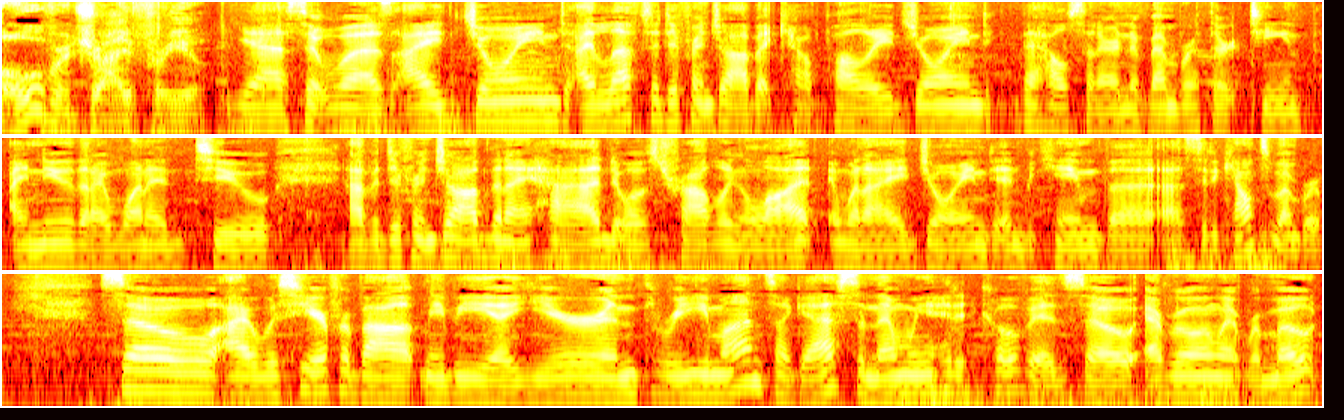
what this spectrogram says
overdrive for you. Yes, it was. I joined, I left a different job at Cal Poly, joined the health center November 13th. I knew that I wanted to have a different job than I had. I was traveling a lot, and when I joined and became the uh, city council member. So I was here for about maybe a year and three months, I guess, and then we hit it COVID. So everyone went remote,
